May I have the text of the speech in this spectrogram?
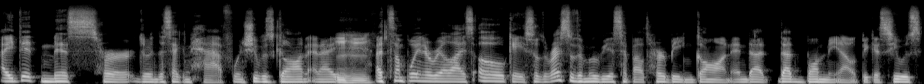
I did miss her during the second half when she was gone, and I Mhm. at some point I realized, oh, okay, so the rest of the movie is about her being gone, and that that bummed me out because she was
